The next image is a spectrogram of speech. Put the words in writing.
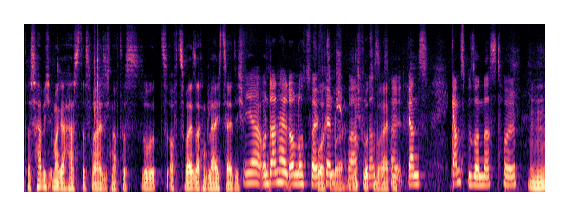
Das habe ich immer gehasst, das weiß ich noch, das so auf zwei Sachen gleichzeitig. Ja, und dann halt auch noch zwei Fremdsprachen. Das ist halt ganz, ganz besonders toll. Mhm.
